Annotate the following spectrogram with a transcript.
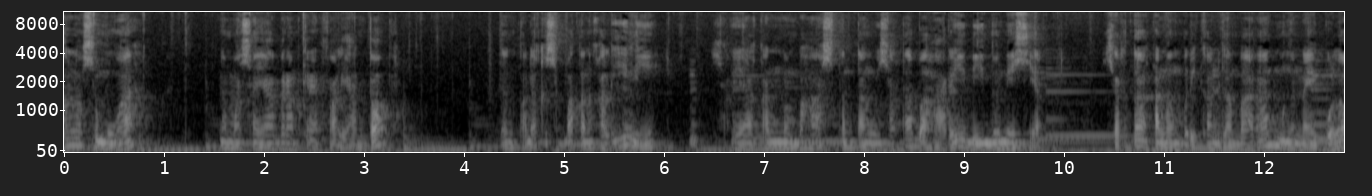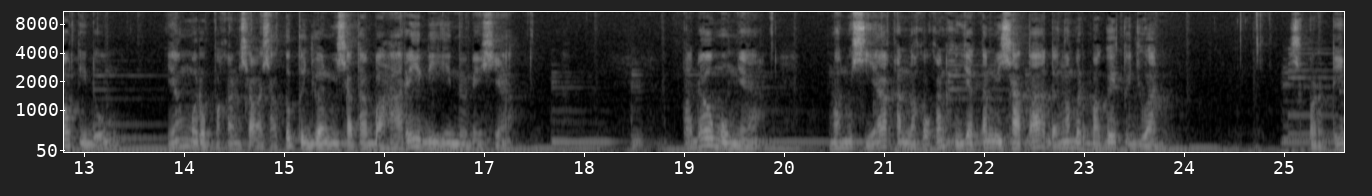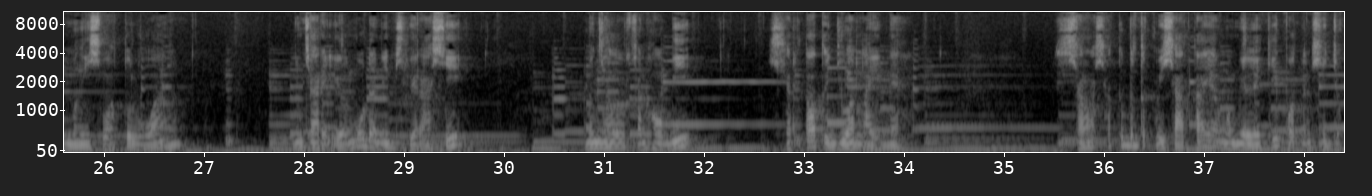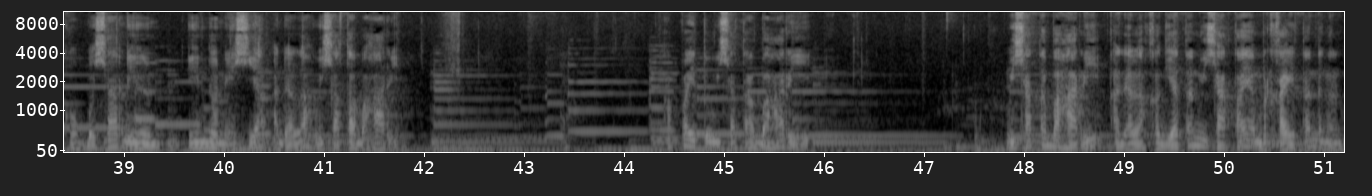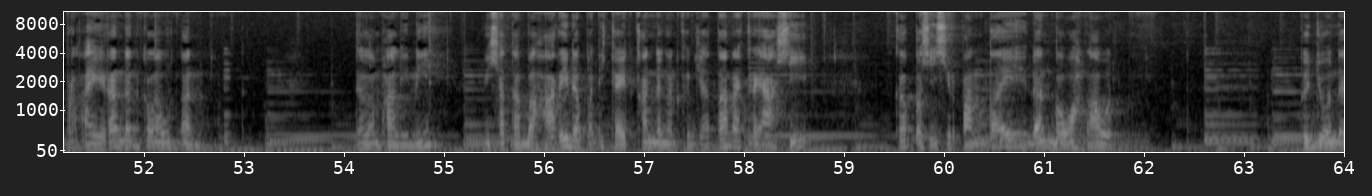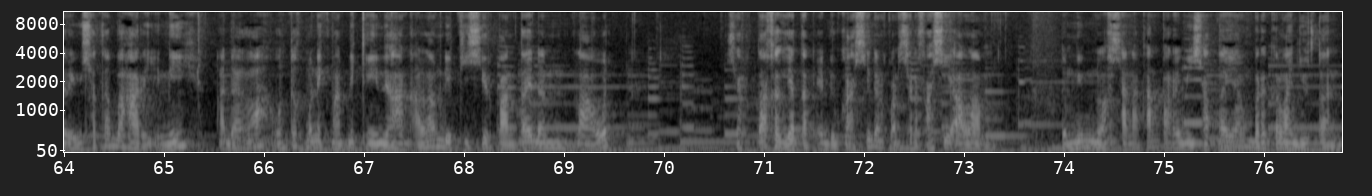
Halo semua, nama saya Abraham Kenneth Valianto dan pada kesempatan kali ini saya akan membahas tentang wisata bahari di Indonesia serta akan memberikan gambaran mengenai Pulau Tidung yang merupakan salah satu tujuan wisata bahari di Indonesia. Pada umumnya, manusia akan melakukan kegiatan wisata dengan berbagai tujuan, seperti mengisi waktu luang, mencari ilmu dan inspirasi, menyalurkan hobi, serta tujuan lainnya. Salah satu bentuk wisata yang memiliki potensi cukup besar di Indonesia adalah wisata bahari. Apa itu wisata bahari? Wisata bahari adalah kegiatan wisata yang berkaitan dengan perairan dan kelautan. Dalam hal ini, wisata bahari dapat dikaitkan dengan kegiatan rekreasi ke pesisir pantai dan bawah laut. Tujuan dari wisata bahari ini adalah untuk menikmati keindahan alam di pesisir pantai dan laut, serta kegiatan edukasi dan konservasi alam demi melaksanakan pariwisata yang berkelanjutan.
